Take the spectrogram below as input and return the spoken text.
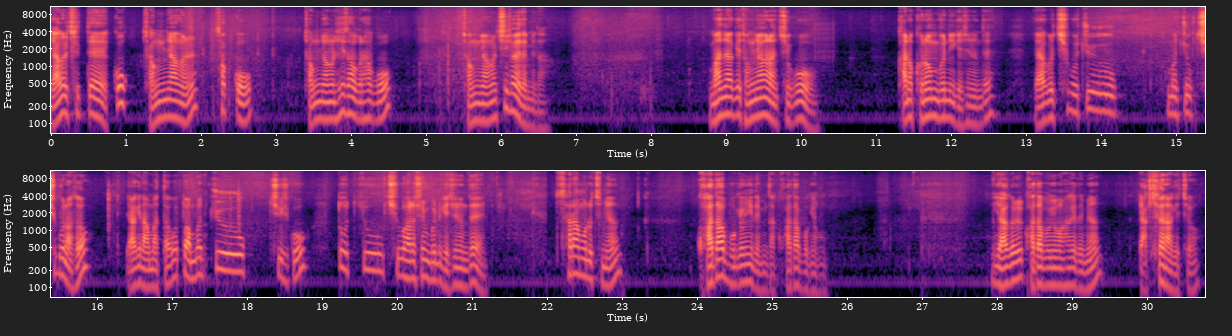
약을 칠 때 꼭 정량을 섞고 정량을 희석을 하고 정량을 치셔야 됩니다. 만약에 정량을 안 치고 간혹 그런 분이 계시는데 약을 치고 쭉 한번 쭉 치고 나서 약이 남았다고 또 한번 쭉 치시고 또 쭉 치고 하시는 분이 계시는데 사람으로 치면 과다 복용이 됩니다. 과다 복용. 약을 과다 복용을 하게 되면 약효가 나겠죠.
